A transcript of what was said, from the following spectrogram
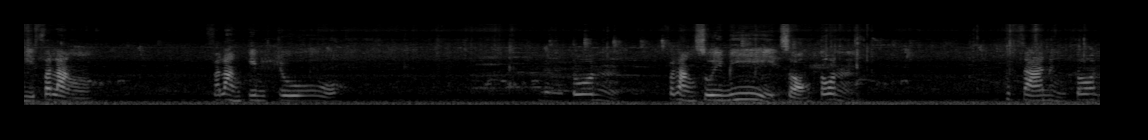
มีฝรั่ง ฝรั่งกิมจูหนึ่งต้น ฝรั่งซุยมี่สองต้น พุทราหนึ่งต้น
